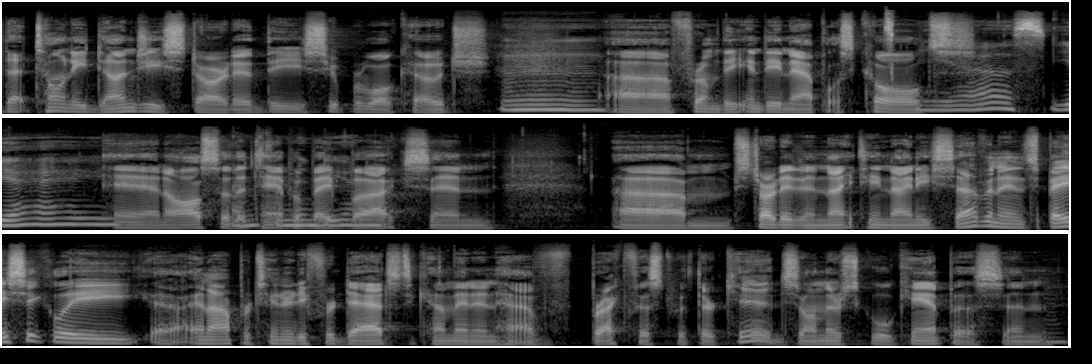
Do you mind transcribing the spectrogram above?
that Tony Dungy started, the Super Bowl coach mm. uh, from the Indianapolis Colts. Yes, yay! And also I'm the Tampa Bay Bucks, and um, started in 1997. And it's basically uh, an opportunity for dads to come in and have breakfast with their kids on their school campus. And mm.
